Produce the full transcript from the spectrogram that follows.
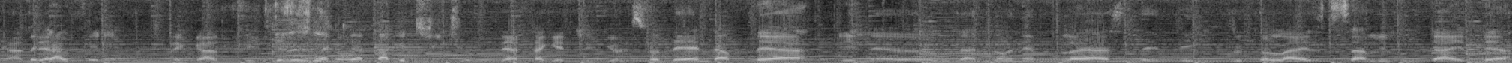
Yeah, the are- area. the girl region. This is like So- their target region. their target region. So they end up there in uh, with unknown employers. They being brutalized. Some even die there.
